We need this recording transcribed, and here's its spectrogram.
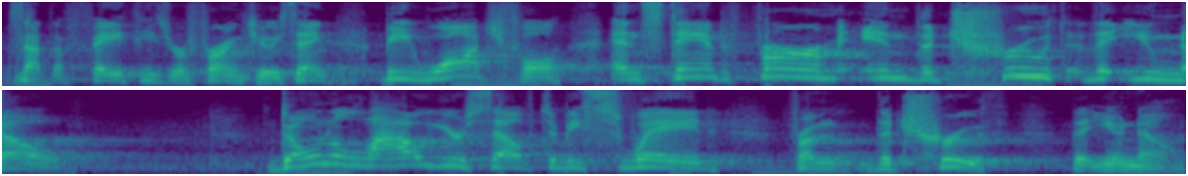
It's not the faith he's referring to. He's saying be watchful and stand firm in the truth that you know. Don't allow yourself to be swayed from the truth that you know.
